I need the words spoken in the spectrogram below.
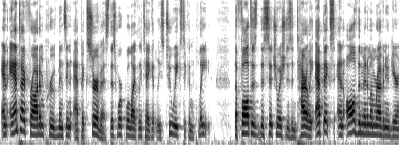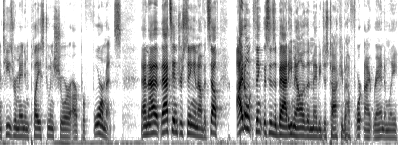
and anti-fraud improvements in Epic service. This work will likely take at least two weeks to complete. The fault is this situation is entirely Epic's, and all of the minimum revenue guarantees remain in place to ensure our performance. And that, that's interesting in of itself. I don't think this is a bad email, other than maybe just talking about Fortnite randomly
